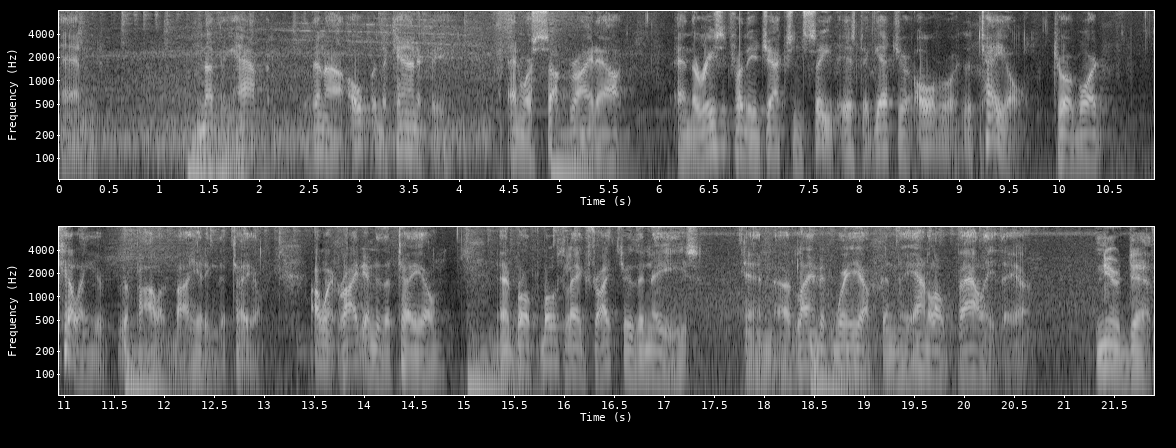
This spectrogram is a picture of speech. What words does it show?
and nothing happened. Then I opened the canopy and was sucked right out. And the reason for the ejection seat is to get you over the tail to avoid killing your, the pilot by hitting the tail. I went right into the tail and broke both legs right through the knees and uh, landed way up in the Antelope Valley there. Near death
